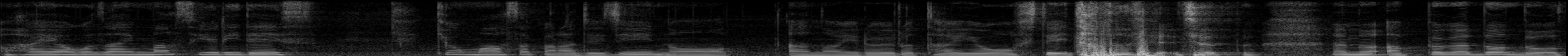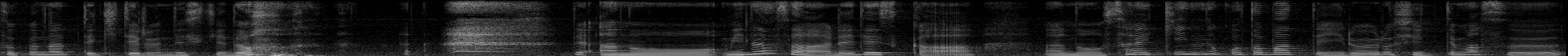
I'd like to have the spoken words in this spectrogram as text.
おはようございます。ゆりです。今日も朝からジジイのあのいろいろ対応をしていたので ちょっとあのアップがどんどん遅くなってきてるんですけど。であの皆さんあれですか？あの最近の言葉っていろいろ知ってます？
